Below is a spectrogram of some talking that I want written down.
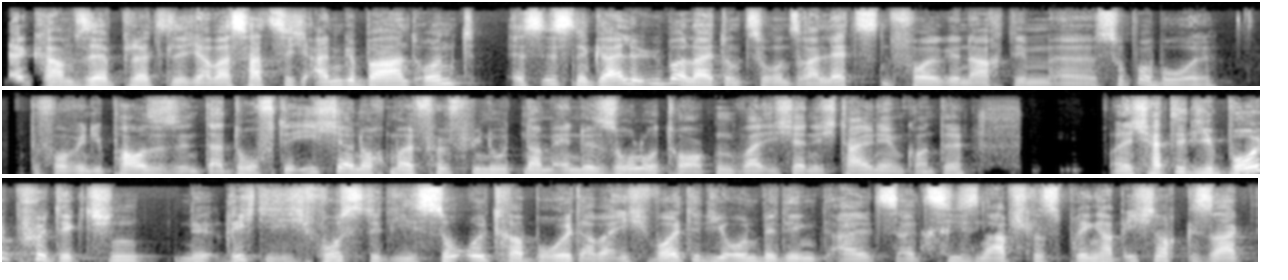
Er kam sehr plötzlich, aber es hat sich angebahnt und es ist eine geile Überleitung zu unserer letzten Folge nach dem äh, Super Bowl, bevor wir in die Pause sind. Da durfte ich ja noch mal fünf Minuten am Ende solo talken, weil ich ja nicht teilnehmen konnte. Und ich hatte die Bold Prediction, ne, richtig, ich wusste, die ist so ultra bold, aber ich wollte die unbedingt als, als Season-Abschluss bringen. Habe ich noch gesagt,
